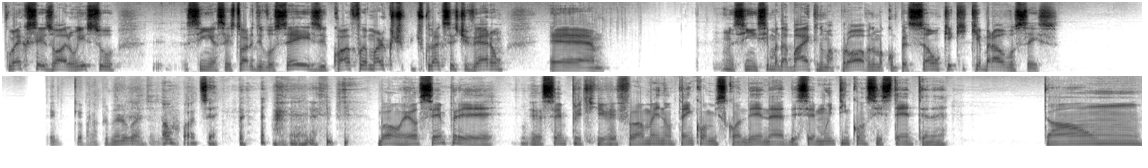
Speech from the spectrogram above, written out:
como é que vocês olham isso, assim, essa história de vocês? E qual foi a maior dificuldade que vocês tiveram, é, assim, em cima da bike, numa prova, numa competição? O que que quebrava vocês? Quer falar primeiro agora? Não, pode ser. Bom, eu sempre, eu sempre tive fama e não tem como esconder, né? De ser muito inconsistente, né? Então,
